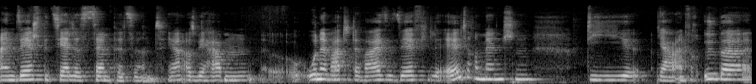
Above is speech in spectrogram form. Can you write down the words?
ein sehr spezielles Sample sind. Ja? Also wir haben äh, unerwarteterweise sehr viele ältere Menschen, die ja einfach über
